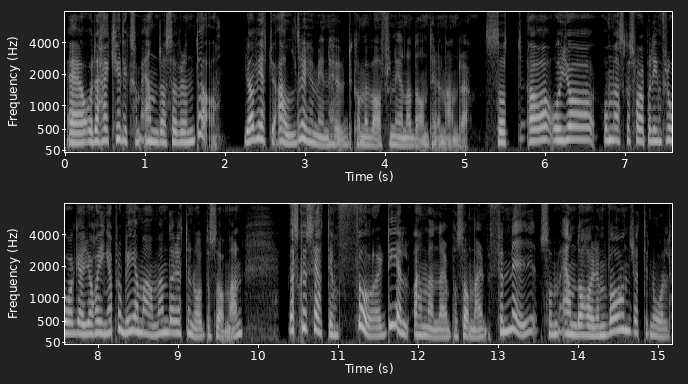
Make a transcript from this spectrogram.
Eh, och det här kan ju liksom ändras över en dag. Jag vet ju aldrig hur min hud kommer vara från ena dagen till den andra. Så ja, och jag, om jag ska svara på din fråga, jag har inga problem att använda retinol på sommaren. Jag skulle säga att det är en fördel att använda den på sommaren för mig som ändå har en van retinolhud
